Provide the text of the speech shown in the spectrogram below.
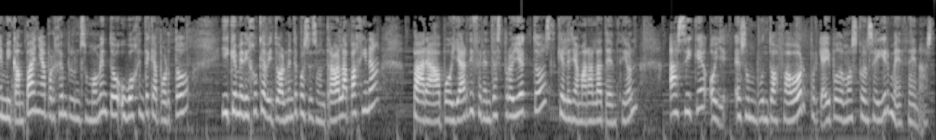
En mi campaña, por ejemplo, en su momento hubo gente que aportó y que me dijo que habitualmente pues eso, entraba a la página para apoyar diferentes proyectos que les llamaran la atención. Así que, oye, es un punto a favor porque ahí podemos conseguir mecenas.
